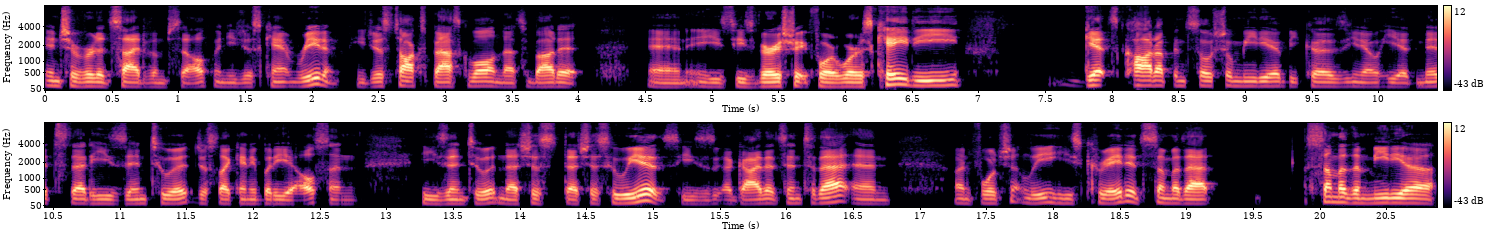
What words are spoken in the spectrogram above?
introverted side of himself, and you just can't read him. He just talks basketball, and that's about it and he's he's very straightforward. Whereas KD gets caught up in social media because you know he admits that he's into it just like anybody else, and he's into it, and that's just that's just who he is. He's a guy that's into that, and unfortunately, he's created some of that, some of the media,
